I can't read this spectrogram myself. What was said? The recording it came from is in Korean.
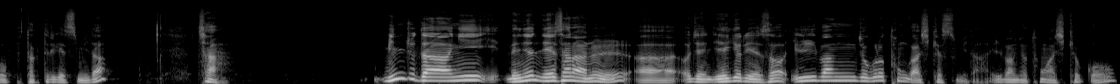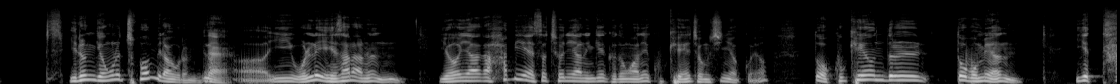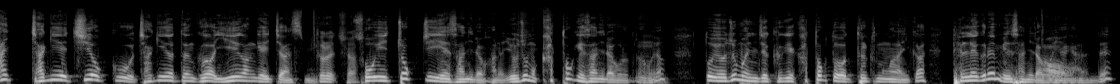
꼭 부탁드리겠습니다. 자, 민주당이 내년 예산안을 아, 어제 예결위에서 일방적으로 통과시켰습니다. 일방적으로 통과시켰고 이런 경우는 처음이라고 그럽니다. 네. 아, 이 원래 예산안은 여야가 합의해서 처리하는 게 그동안의 국회의 정신이었고요. 또 국회의원들 또 보면 이게 다 자기의 지역구, 자기의 어떤 그 이해관계 있지 않습니까? 그렇죠. 소위 쪽지 예산이라고 하는 요즘은 카톡 예산이라고 그러더라고요. 음. 또 요즘은 이제 그게 카톡도 들통나니까 텔레그램 예산이라고 어. 이야기하는데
